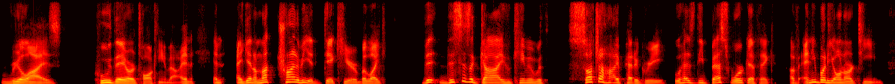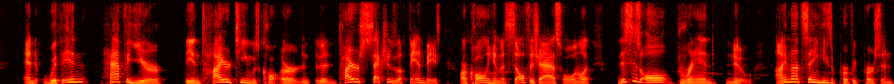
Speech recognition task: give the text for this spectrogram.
realize who they are talking about. And and again, I'm not trying to be a dick here, but like th- this is a guy who came in with such a high pedigree, who has the best work ethic of anybody on our team. And within half a year, the entire team was called, or the- the entire sections of the fan base are calling him a selfish asshole and all. This is all brand new. I'm not saying he's a perfect person.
